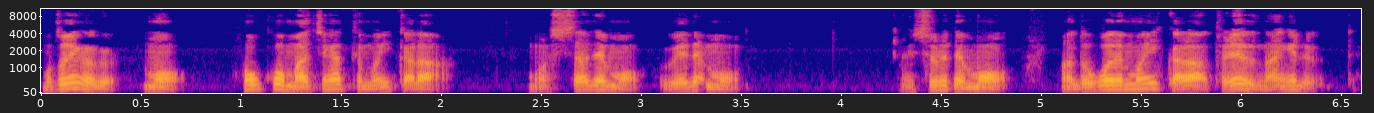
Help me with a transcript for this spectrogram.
もうとにかくもう方向間違ってもいいから、もう下でも上でも後ろでも、まあ、どこでもいいから、とりあえず投げるって。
